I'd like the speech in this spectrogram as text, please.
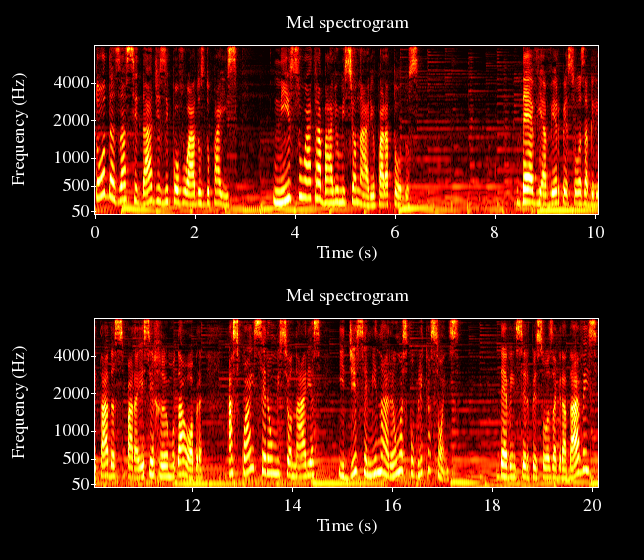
todas as cidades e povoados do país. Nisso há trabalho missionário para todos. Deve haver pessoas habilitadas para esse ramo da obra, as quais serão missionárias e disseminarão as publicações. Devem ser pessoas agradáveis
